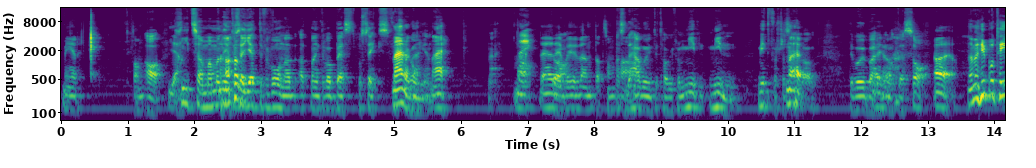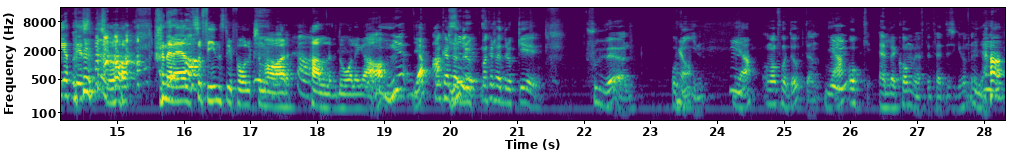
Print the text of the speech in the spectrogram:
mer som... Ja, jämn. skitsamma. Man är inte så jätteförvånad att man inte var bäst på sex första nej, nej, nej, gången. nej, Nej. Det, det Bra. var ju väntat som fan. Alltså det här var ju inte taget från min, min, mitt första samlag. Det var ju bara något jag sa. Ja, ja. Nej, men hypotetiskt så generellt så finns det ju folk som har halvdåliga... Ja. Mm. ja. Man kanske, har druck, man kanske har druckit sju öl och Ja. vin Ja. och man får inte upp den. Ja. Och eller kommer efter 30 sekunder. Ja.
